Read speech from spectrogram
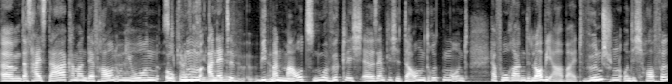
Ähm, das heißt, da kann man der Frauenunion um Annette Wiedmann-Mautz nur wirklich äh, sämtliche Daumen drücken und hervorragende Lobbyarbeit wünschen. Und ich hoffe,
